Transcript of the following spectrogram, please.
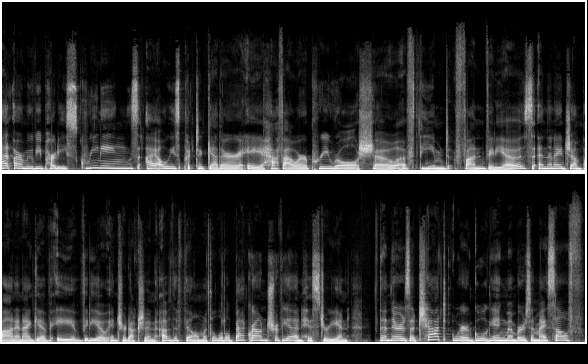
At our movie party screenings, I always put together a half hour pre roll show of themed fun videos, and then I jump on and I give a video introduction of the film with a little background trivia and history. And then there's a chat where Ghoul Gang members and myself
